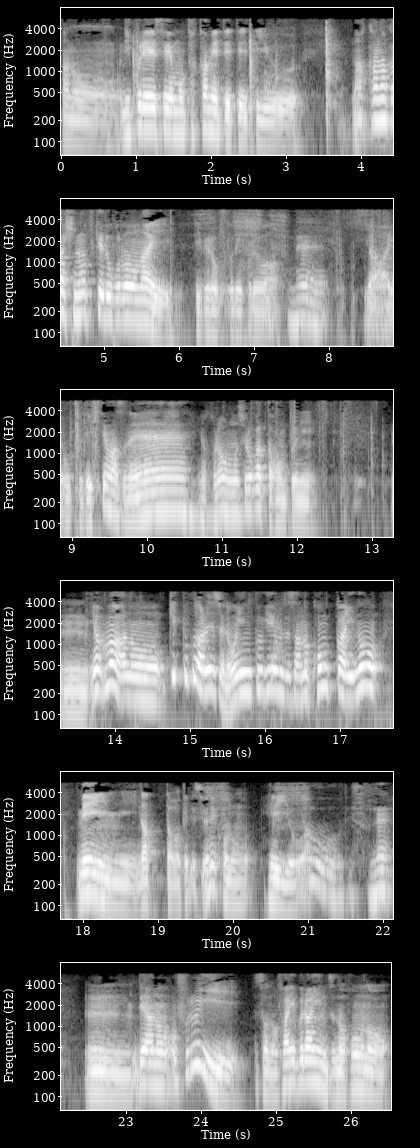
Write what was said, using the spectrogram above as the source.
あのーリプレイ性も高めててっていう、なかなか日のつけどころのないデベロップで、これは。そうですね。いやー、よくできてますね。いや、これは面白かった、本当に。うん。いや、まあ、あの、結局あれですよね、オインクゲームズさんの今回のメインになったわけですよね、このヘイヨーは。そうですね。うん。で、あの、古い、その、ファイブラインズの方の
